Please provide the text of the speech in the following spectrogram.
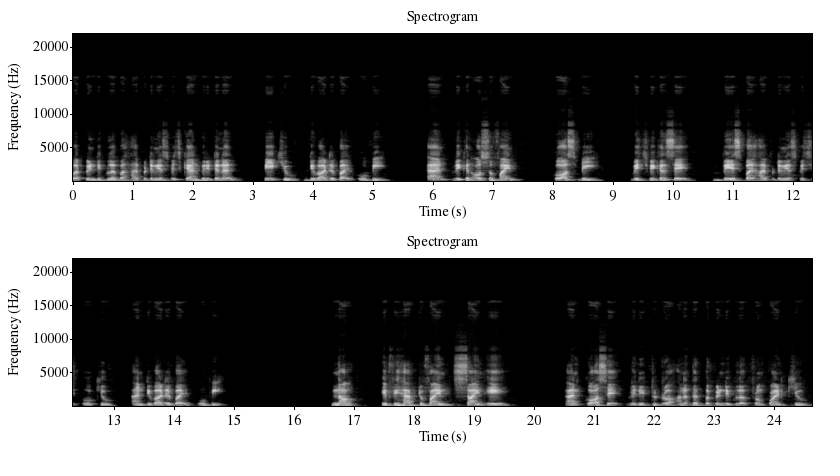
perpendicular by hypotenuse, which can be written as PQ divided by OP. And we can also find cos B, which we can say base by hypotenuse, which is OQ and divided by OP. Now, if we have to find sine A and cos A, we need to draw another perpendicular from point Q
